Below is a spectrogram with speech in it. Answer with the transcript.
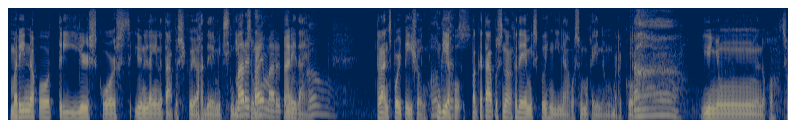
Marine ako, three years course. Yun lang yung natapos ko yung academics. Hindi ako maritime, suma- maritime. Maritime. Oh. Transportation. Oh, hindi ako, pagkatapos ng academics ko, hindi na ako sumakay ng barko. Ah. Yun yung ano ko. So,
